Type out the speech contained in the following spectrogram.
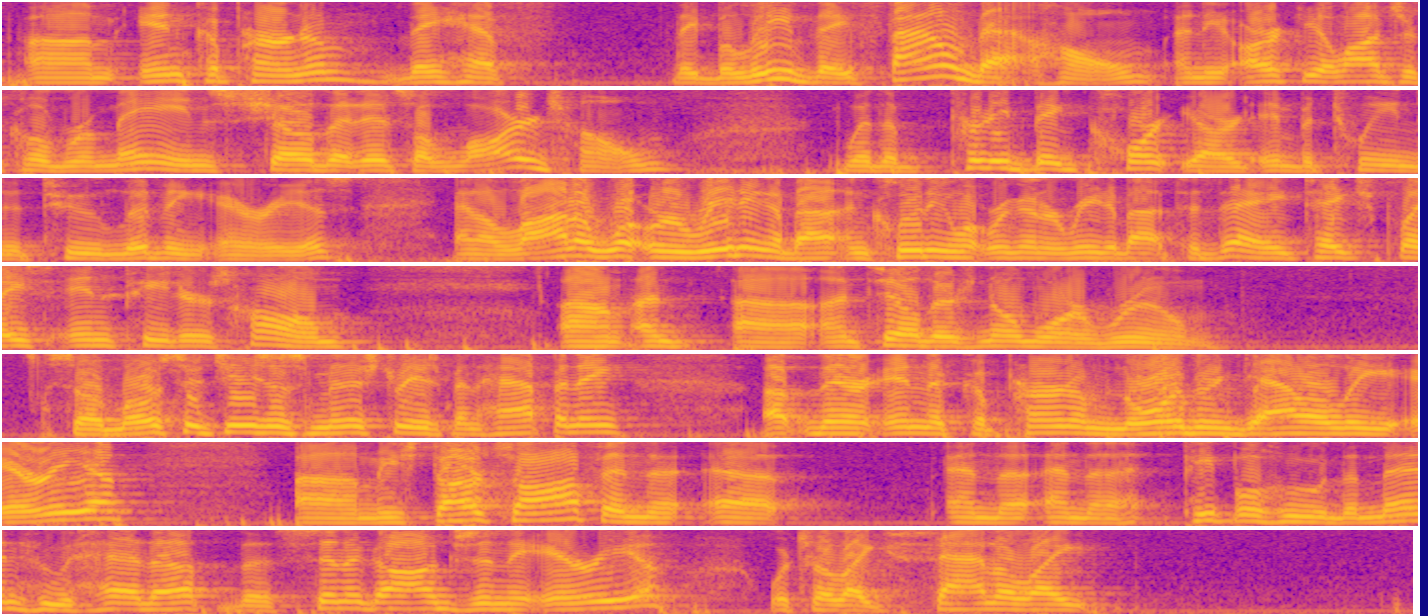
um, in Capernaum. They have they believe they found that home, and the archaeological remains show that it's a large home with a pretty big courtyard in between the two living areas. And a lot of what we're reading about, including what we're going to read about today, takes place in Peter's home um, un, uh, until there's no more room. So most of Jesus' ministry has been happening up there in the Capernaum, northern Galilee area. Um, he starts off in the uh, and the, and the people who, the men who head up the synagogues in the area, which are like satellite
